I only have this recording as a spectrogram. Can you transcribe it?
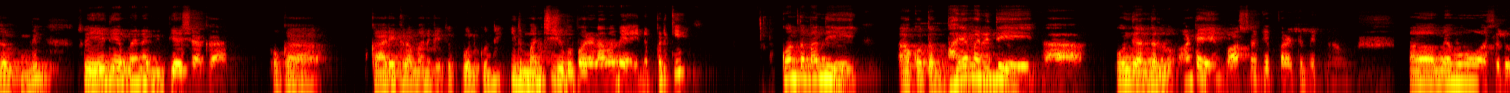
జరుగుతుంది. సో ఏది ఏమైనా విద్యాశాఖ ఒక కార్యక్రమానికి అయితే పూనుకుంది. ఇది మంచి శుభ పరిణామమే అయినప్పటికీ కొంతమంది ఆ కొంత భయం అనేది ఉంది అందరిలో. అంటే వాస్తవం చెప్పారంటే మీరు మేము అసలు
